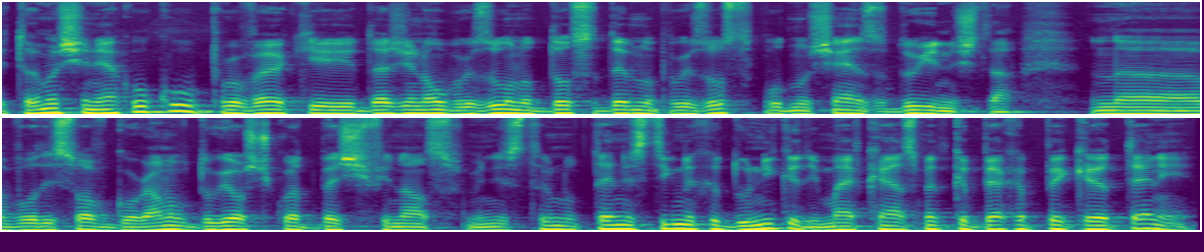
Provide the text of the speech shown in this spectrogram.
Ето имаше няколко проверки, даже на образувано досъдебно производство по отношение за други неща на Владислав Горанов, дори още когато беше финансов министр, но те не стигнаха до никъде. Май в крайна сметка бяха прекратени.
